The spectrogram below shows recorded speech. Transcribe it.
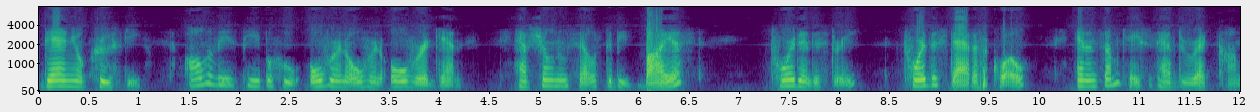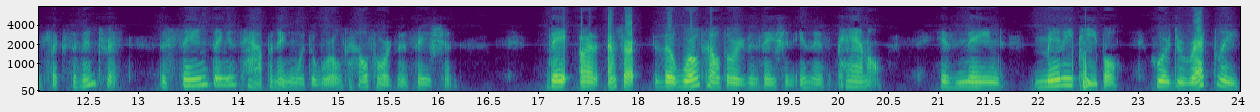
Daniel Krewski, all of these people who over and over and over again have shown themselves to be biased toward industry, toward the status quo, and in some cases have direct conflicts of interest. The same thing is happening with the World Health Organization they are, I'm sorry, the World Health Organization in this panel has named many people who are directly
